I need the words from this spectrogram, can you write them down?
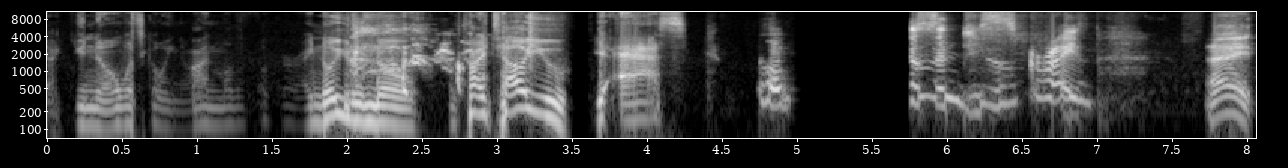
like you know what's going on, motherfucker. I know you don't know. I'm trying to tell you, you ass. Oh, in Jesus Christ. Hey,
